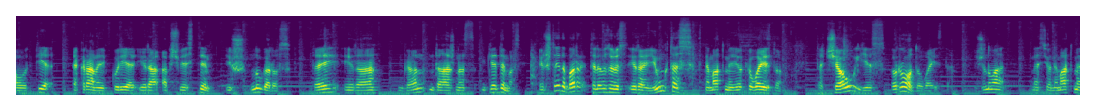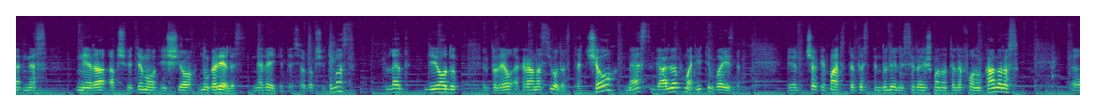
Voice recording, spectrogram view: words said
o tie ekranai, kurie yra apšviesti iš nugaros, tai yra gan dažnas gedimas. Ir štai dabar televizorius yra jungtas, nematome jokio vaizdo, tačiau jis rodo vaizdą. Žinoma, mes jo nematome, nes nėra apšvietimo iš jo nugarėlis, neveikia tiesiog apšvietimas LED diodų ir todėl ekranas juodas. Tačiau mes galime pamatyti vaizdą. Ir čia, kaip matote, tas spindulėlis yra iš mano telefonų kameros. E,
